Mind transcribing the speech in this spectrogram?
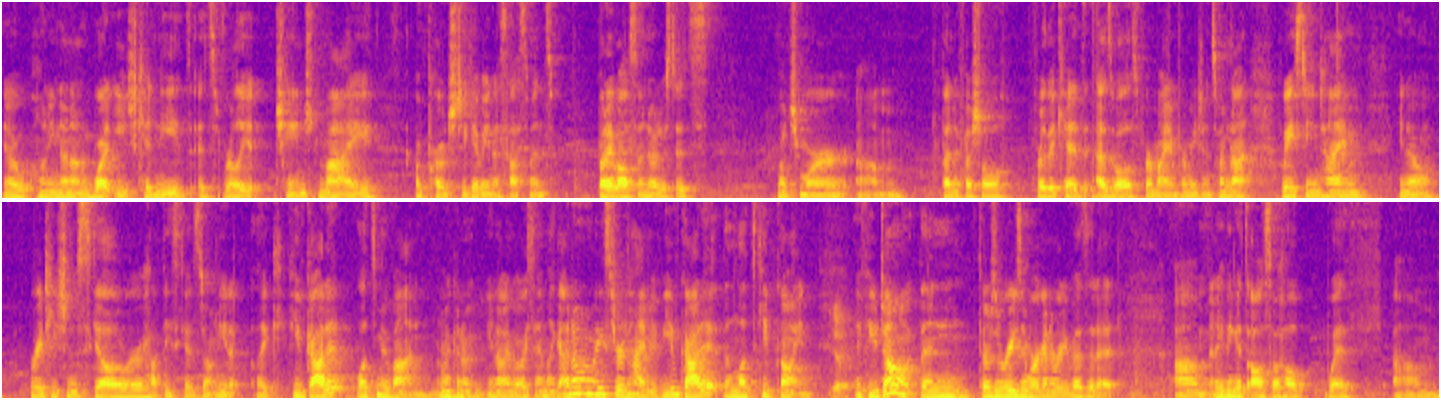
you know honing in on what each kid needs, it's really changed my approach to giving assessments. But I've also noticed it's much more um, beneficial for the kids as well as for my information. So I'm not wasting time, you know, reteaching a skill where half these kids don't need it. Like if you've got it, let's move on. I'm not gonna, mm-hmm. you know, I'm always saying like I don't want to waste your time. If you've got it, then let's keep going. Yeah. If you don't, then there's a reason we're gonna revisit it. Um, and I think it's also helped with um,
